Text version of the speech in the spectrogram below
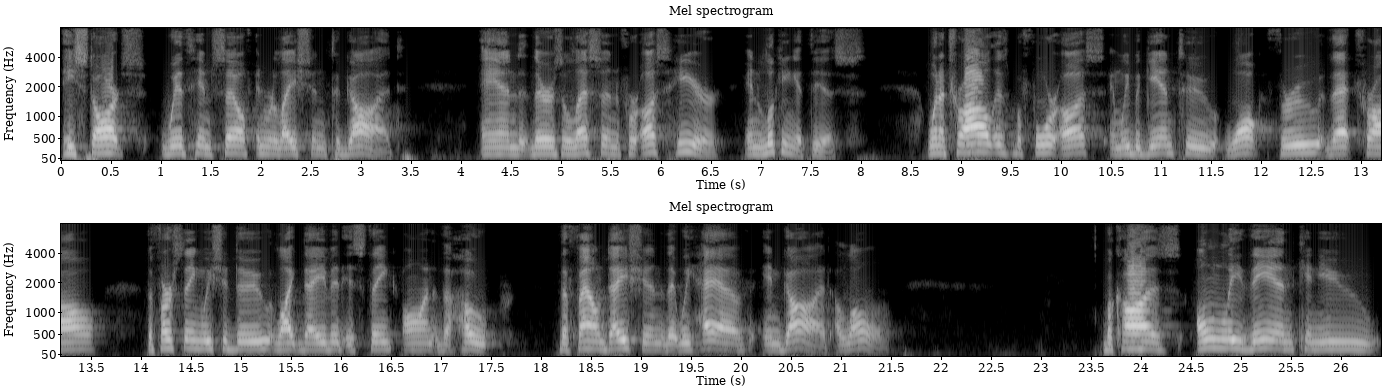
He starts with himself in relation to God. And there's a lesson for us here in looking at this. When a trial is before us and we begin to walk through that trial, the first thing we should do, like David, is think on the hope the foundation that we have in God alone. Because only then can you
